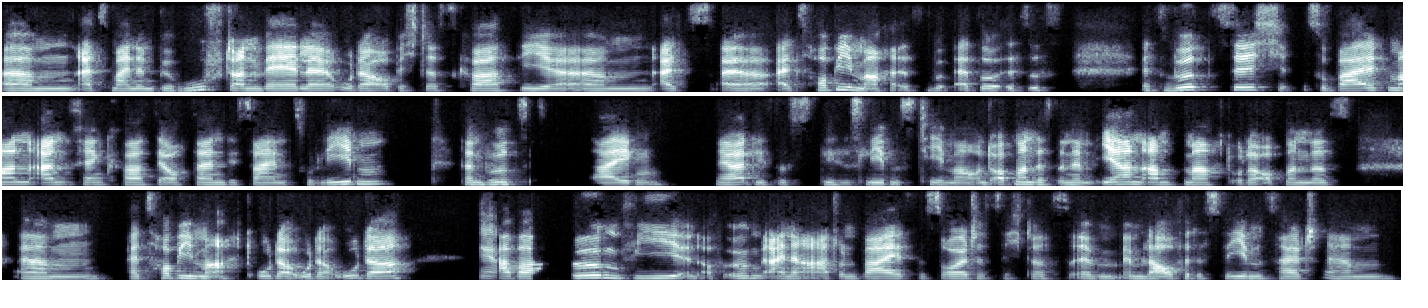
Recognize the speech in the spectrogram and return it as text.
ähm, als meinen Beruf dann wähle oder ob ich das quasi ähm, als äh, als Hobby mache. Es, also es ist es wird sich, sobald man anfängt quasi auch sein Design zu leben, dann mhm. wird sich zeigen, ja, dieses dieses Lebensthema und ob man das in einem Ehrenamt macht oder ob man das ähm, als Hobby macht oder oder oder ja. Aber irgendwie und auf irgendeine Art und Weise sollte sich das ähm, im Laufe des Lebens halt ähm,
